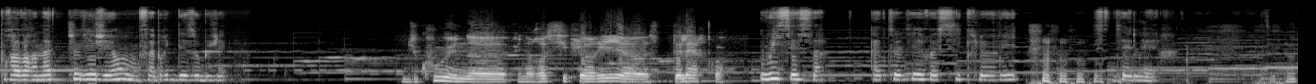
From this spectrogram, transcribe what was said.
pour avoir un atelier géant où on fabrique des objets. Du coup, une, euh, une recyclerie euh, stellaire, quoi. Oui, c'est ça. Atelier recyclerie stellaire. C'est top.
